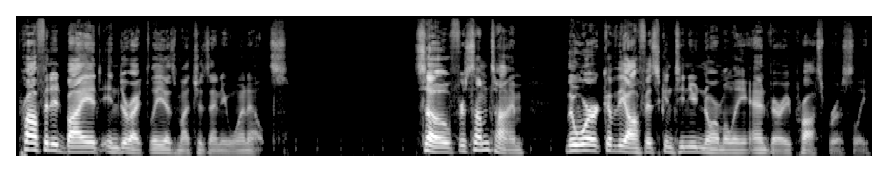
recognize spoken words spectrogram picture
profited by it indirectly as much as anyone else. So, for some time, the work of the office continued normally and very prosperously.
